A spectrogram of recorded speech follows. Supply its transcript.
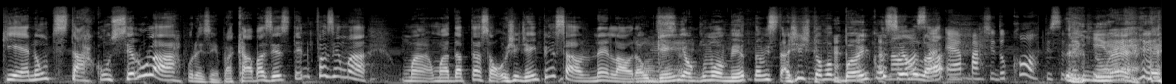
que é não estar com o celular, por exemplo. Acaba às vezes tendo que fazer uma, uma, uma adaptação. Hoje em dia é impensável, né, Laura? Alguém em algum momento não está. A gente toma banho com o Nossa, celular. É a parte do corpo isso daqui. Não é? é?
